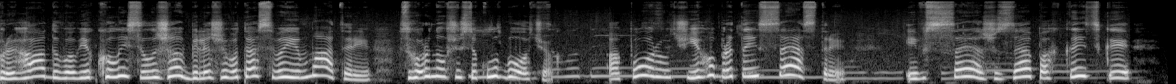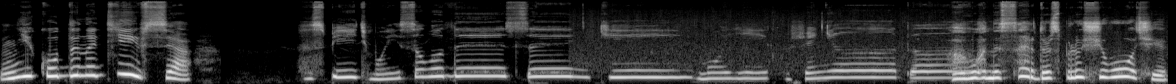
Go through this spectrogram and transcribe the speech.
Пригадував, як колись лежав біля живота своєї матері, згорнувшись у клубочок, а поруч його брати і сестри. І все ж запах кицьки нікуди не дівся. Спіть, мої солодесенькі, мої кошенята. Вогнесерд розплющив очі,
